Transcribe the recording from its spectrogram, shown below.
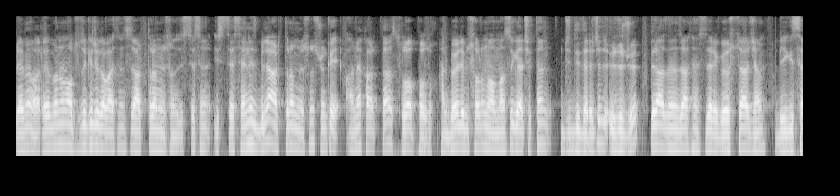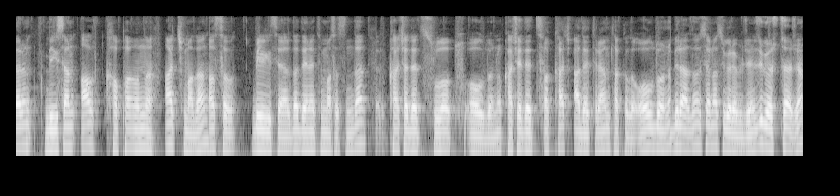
RAM'i var ve bunun 32 GB'ını siz arttıramıyorsunuz. İstesen, isteseniz bile arttıramıyorsunuz çünkü anakartta slot bozuk. Hani böyle bir sorun olması gerçekten ciddi derecede üzücü. Birazdan zaten sizlere göstereceğim. Bilgisayarın bilgisayarın alt kapağını açmadan nasıl bilgisayarda denetim masasından kaç adet slot olduğunu, kaç adet kaç adet RAM takılı olduğunu birazdan size nasıl görebileceğinizi göstereceğim.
